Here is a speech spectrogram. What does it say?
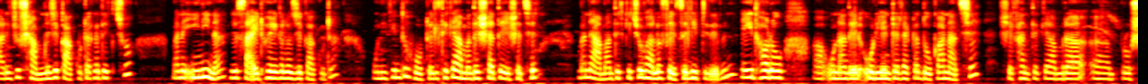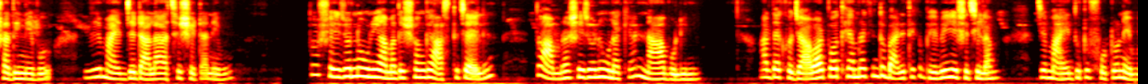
আর এই যে সামনে যে কাকুটাকে দেখছ মানে ইনি না যে সাইড হয়ে গেল যে কাকুটা উনি কিন্তু হোটেল থেকে আমাদের সাথে এসেছেন। মানে আমাদের কিছু ভালো ফেসিলিটি দেবেন। এই ধরো ওনাদের ওরিয়েন্টের একটা দোকান আছে সেখান থেকে আমরা আহ, প্রসাদী নেব। যে মায়ের যে ডালা আছে সেটা নেব। তো সেই জন্য উনি আমাদের সঙ্গে আসতে চাইলেন। তো আমরা সেই জন্য ওনাকে আর না বলিনি। আর দেখো যাওয়ার পথে আমরা কিন্তু বাড়ি থেকে ভেবেই এসেছিলাম যে মায়ের দুটো ফটো নেব।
